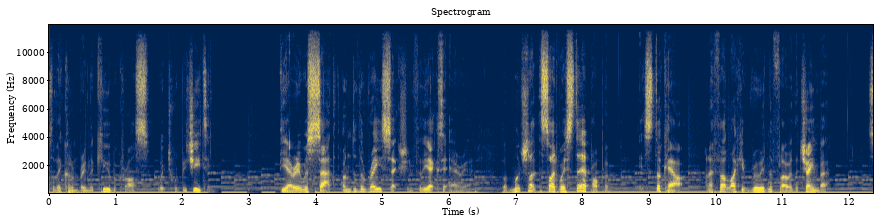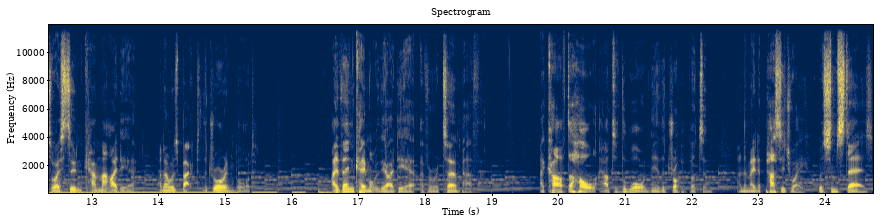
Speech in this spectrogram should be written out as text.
so they couldn't bring the cube across, which would be cheating. The area was sat under the raised section for the exit area, but much like the sideways stair problem, it stuck out and I felt like it ruined the flow of the chamber. So I soon canned that idea and I was back to the drawing board. I then came up with the idea of a return path. I carved a hole out of the wall near the dropper button and I made a passageway with some stairs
